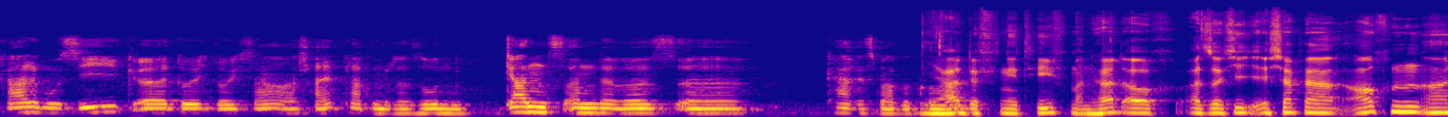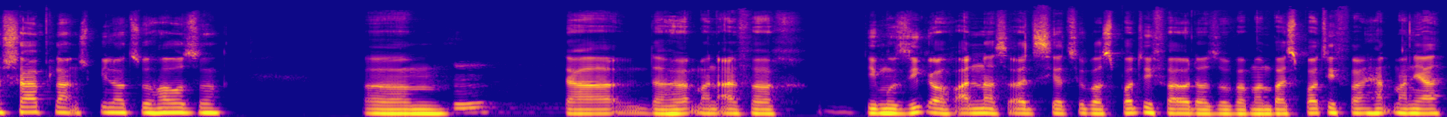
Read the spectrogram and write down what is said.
gerade Musik äh, durch, durch sagen wir mal, Schallplatten oder so ein ganz anderes äh, Charisma bekommt. Ja, definitiv. Man hört auch, also ich, ich habe ja auch einen äh, Schallplattenspieler zu Hause. Ähm, mhm da, da hört man einfach die Musik auch anders als jetzt über Spotify oder so, weil man bei Spotify hat man ja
